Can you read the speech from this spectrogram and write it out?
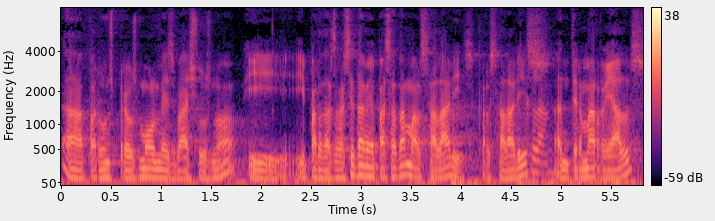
eh, per uns preus molt més baixos, no? I, I per desgràcia també ha passat amb els salaris, que els salaris, Clar. en termes reals,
